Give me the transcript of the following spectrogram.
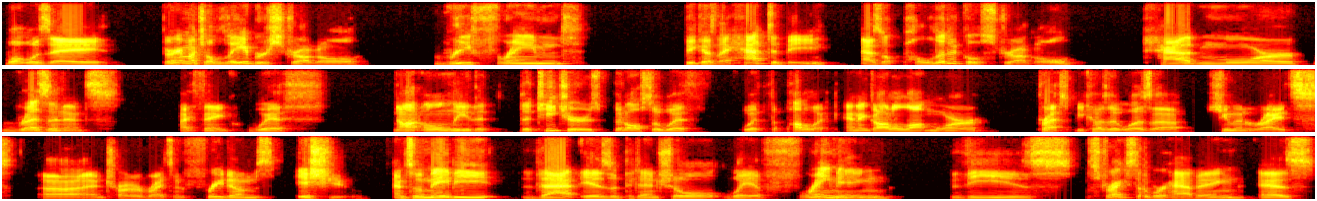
what was a very much a labor struggle reframed because they had to be as a political struggle had more resonance, I think, with not only the, the teachers but also with with the public. And it got a lot more press because it was a human rights uh, and charter of rights and freedoms issue. And so maybe that is a potential way of framing these strikes that we're having as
